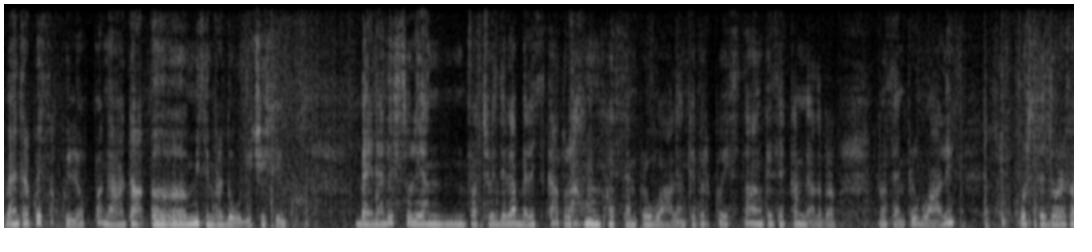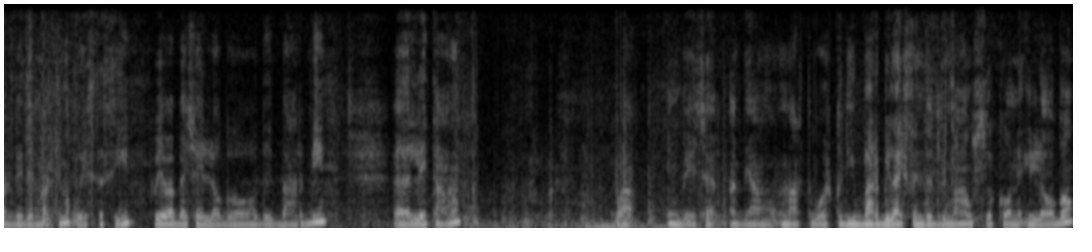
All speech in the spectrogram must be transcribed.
mentre questa qui l'ho pagata uh, mi sembra 12 sì bene adesso le faccio vedere vabbè le scatole comunque è sempre uguale anche per questa anche se è cambiata però sono sempre uguali. Forse dovrei farvi vedere un attimo questa sì. Qui vabbè c'è il logo dei Barbie eh, l'età. Qua invece abbiamo un artwork di Barbie Life and the Dream House con il logo.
